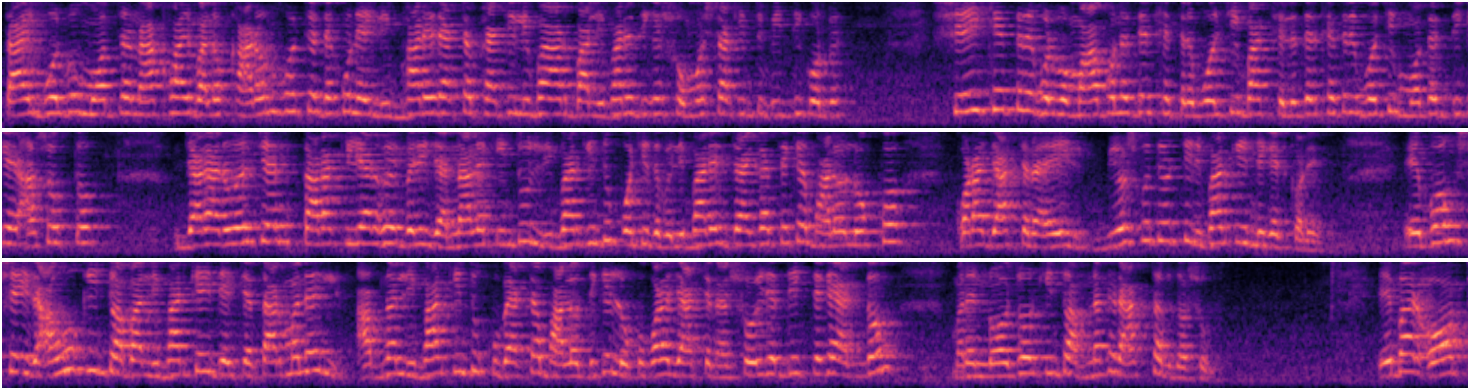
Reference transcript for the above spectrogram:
তাই বলব মদটা না খাওয়াই ভালো। কারণ হচ্ছে দেখুন, এই লিভারের একটা ফ্যাটি লিভার বা লিভারের দিকে সমস্যা কিন্তু বৃদ্ধি করবে। সেই ক্ষেত্রে বলব, মা বোনেদের ক্ষেত্রে বলছি বা ছেলেদের ক্ষেত্রে বলছি, মদের দিকে আসক্ত যারা রয়েছেন, তারা ক্লিয়ার হয়ে বেরিয়ে যান। নাহলে কিন্তু লিভার কিন্তু পচে দেবে। লিভারের জায়গা থেকে ভালো লক্ষ্য করা যাচ্ছে না। এই বৃহস্পতি হচ্ছে লিভারকে ইন্ডিকেট করে। এবং সেই রাহু কিন্তু আবার লিভারকেই দেখছে, তার মানে আপনার লিভার কিন্তু খুব একটা ভালো দিকে লক্ষ্য করা যাচ্ছে না। শরীরের দিক থেকে একদম মানে নজর কিন্তু আপনাকে রাখতে হবে দর্শক। এবার অর্থ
